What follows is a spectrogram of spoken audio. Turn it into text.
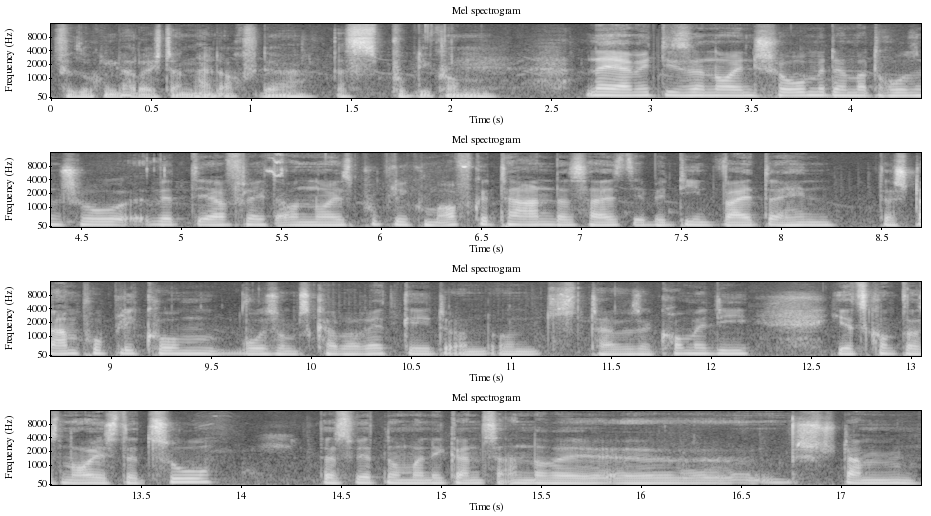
versuchen dadurch dann halt auch wieder das Publikum naja, mit dieser neuen Show, mit der Matrosenshow, wird ja vielleicht auch ein neues Publikum aufgetan. Das heißt, ihr bedient weiterhin das Stammpublikum, wo es ums Kabarett geht und, und teilweise Comedy. Jetzt kommt was Neues dazu. Das wird nochmal eine ganz andere äh, Stamm-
